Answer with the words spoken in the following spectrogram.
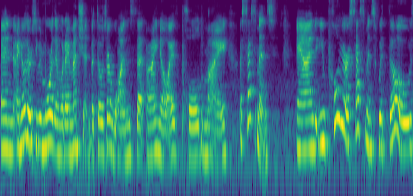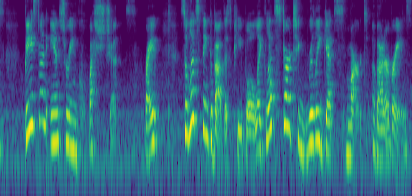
And I know there's even more than what I mentioned, but those are ones that I know I've pulled my assessments. And you pull your assessments with those based on answering questions, right? So let's think about this, people. Like, let's start to really get smart about our brains.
